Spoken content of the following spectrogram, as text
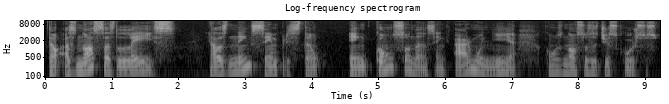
Então, as nossas leis, elas nem sempre estão em consonância, em harmonia com os nossos discursos.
